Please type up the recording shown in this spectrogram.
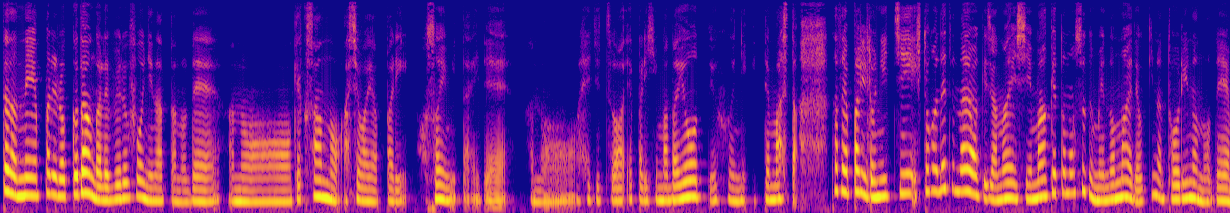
ただね、やっぱりロックダウンがレベル4になったので、あのー、お客さんの足はやっぱり細いみたいで、あのー、平日はやっぱり暇だよっていう風に言ってました。ただやっぱり土日人が出てないわけじゃないし、マーケットのすぐ目の前で大きな通りなので、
